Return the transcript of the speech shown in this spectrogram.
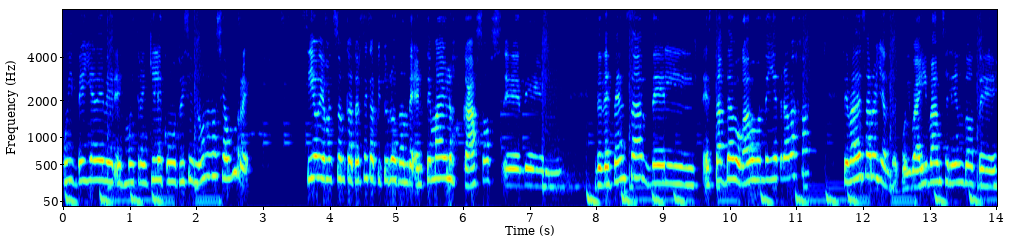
muy bella de ver, es muy tranquila y como tú dices, uno no se aburre. Sí, obviamente son 14 capítulos donde el tema de los casos eh, de, de, defensa del staff de abogados donde ella trabaja se va desarrollando, pues ahí van saliendo de,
